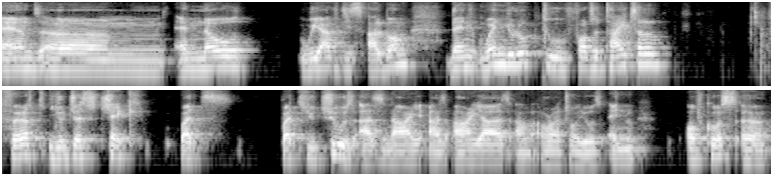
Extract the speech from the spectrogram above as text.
and um, and now we have this album. Then when you look to for the title, first you just check what's what you choose as an aria, as arias or oratorios. And of course, uh,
